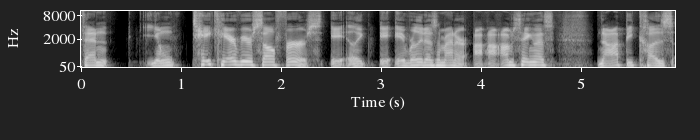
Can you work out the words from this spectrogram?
then you know take care of yourself first. It like it, it really doesn't matter. I, I'm saying this not because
